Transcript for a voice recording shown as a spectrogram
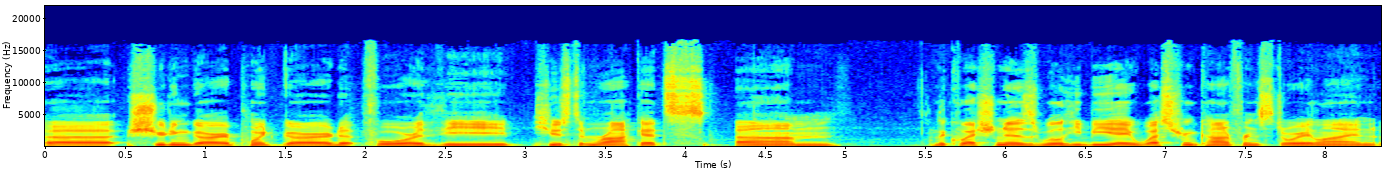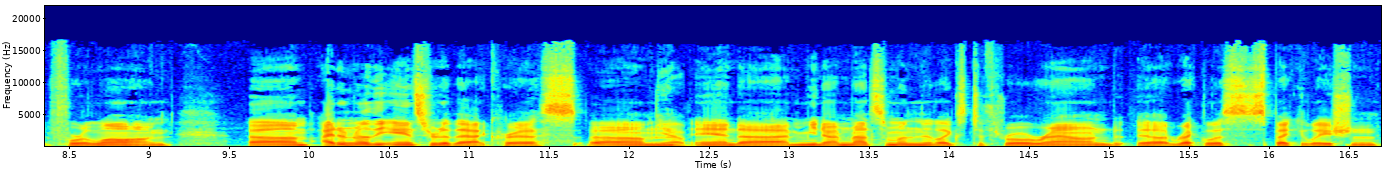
uh, shooting guard, point guard for the Houston Rockets. Um, the question is, will he be a Western Conference storyline for long? Um, I don't know the answer to that, Chris. Um, Yeah. And uh, you know, I'm not someone that likes to throw around uh, reckless speculation.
